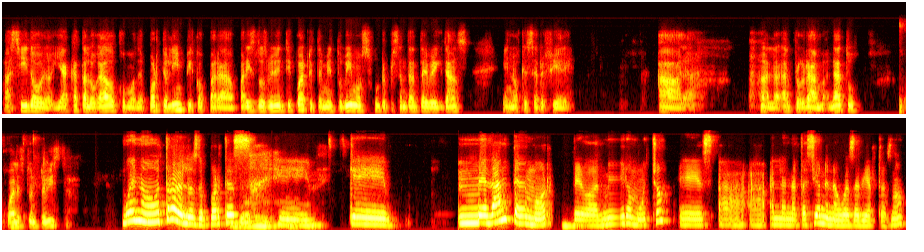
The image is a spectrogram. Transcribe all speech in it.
ha sido ya catalogado como deporte olímpico para París 2024 y también tuvimos un representante de breakdance en lo que se refiere a al programa. Natu, ¿cuál es tu entrevista? Bueno, otro de los deportes eh, que me dan temor, pero admiro mucho, es a, la natación en aguas abiertas, ¿no?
